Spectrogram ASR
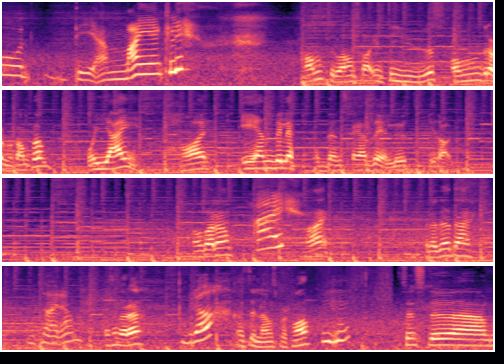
Og det er meg, egentlig. Han tror han skal intervjues om drømmekampen. Og jeg har én billett, og den skal jeg dele ut i dag. Hallo, Darian. Hei. Hei. Freddy heter jeg. Darian. Åssen går det? Bra. Kan jeg stille deg noen spørsmål? Syns du eh,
